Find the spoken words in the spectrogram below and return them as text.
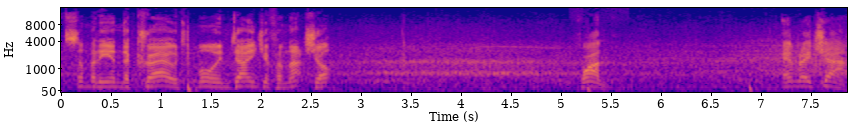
somebody in the crowd more in danger from that shot. Juan. Emre Can.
